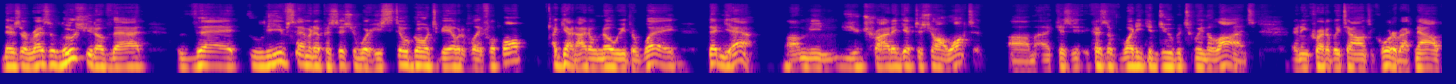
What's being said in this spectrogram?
there's a resolution of that, that leaves him in a position where he's still going to be able to play football. Again, I don't know either way. Then yeah, I mean, you try to get Deshaun Watson because um, because of what he can do between the lines, an incredibly talented quarterback. Now,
